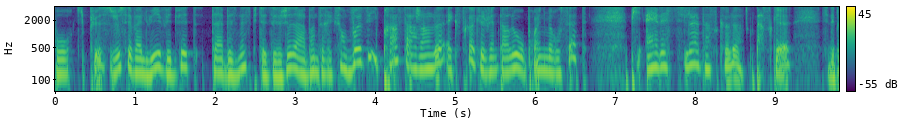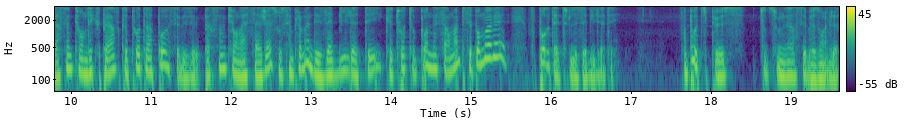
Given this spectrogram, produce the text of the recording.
pour qu'ils puissent juste évaluer vite vite ta business puis te diriger dans la bonne direction. Vas-y, prends cet argent-là extra que je viens de parler au point numéro 7, puis investis-le dans ce cas-là. Parce que c'est des personnes qui ont de l'expérience que toi, tu n'as pas. C'est des personnes qui ont la sagesse ou simplement des habiletés que toi, tu n'as pas nécessairement. Puis c'est pas mauvais. faut pas que tu aies toutes les habiletés. faut pas que tu puisses tout souvenir à ces besoins-là.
